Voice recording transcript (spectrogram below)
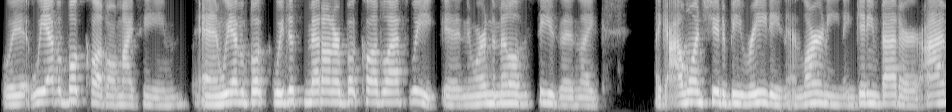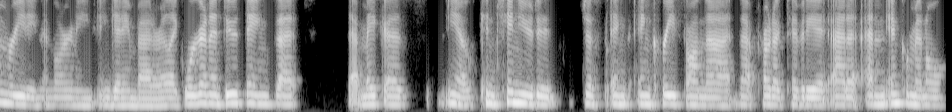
We we have a book club on my team and we have a book we just met on our book club last week and we're in the middle of the season. Like like I want you to be reading and learning and getting better. I'm reading and learning and getting better. Like we're going to do things that that make us, you know, continue to just in, increase on that that productivity at a, at an incremental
